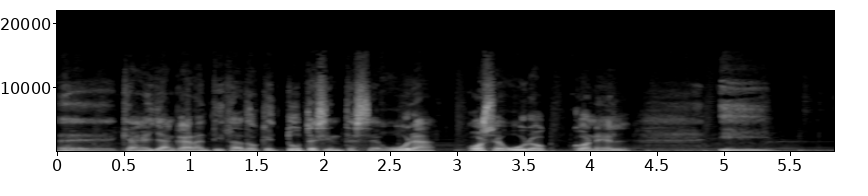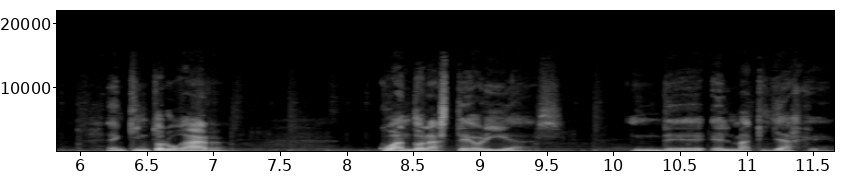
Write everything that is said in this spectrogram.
eh, que hayan garantizado que tú te sientes segura o seguro con él. Y en quinto lugar, cuando las teorías del maquillaje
